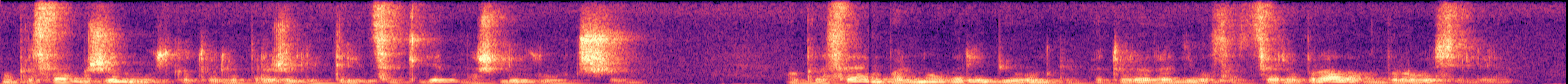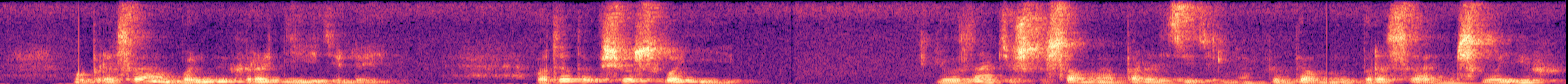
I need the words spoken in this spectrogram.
Мы бросаем жену, с которой прожили 30 лет, нашли лучшую. Мы бросаем больного ребенка, который родился с церебралом, бросили. Мы бросаем больных родителей. Вот это все свои. И вы знаете, что самое поразительное? Когда мы бросаем своих,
